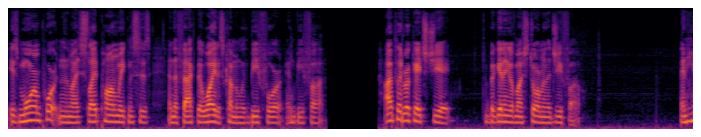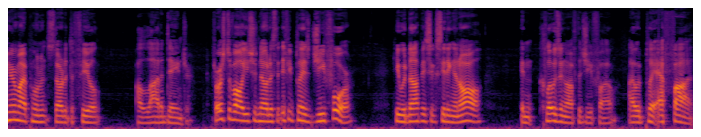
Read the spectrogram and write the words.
is more important than my slight pawn weaknesses and the fact that white is coming with b4 and b5. I played rook hg8, the beginning of my storm in the g file. And here my opponent started to feel a lot of danger. First of all, you should notice that if he plays g4, he would not be succeeding at all in closing off the g file. I would play f5.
